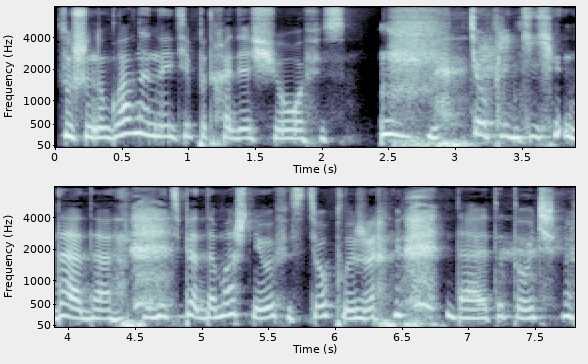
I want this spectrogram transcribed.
Слушай, ну главное найти подходящий офис. Тепленький. Да, да. У тебя домашний офис теплый же. Да, это точно.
